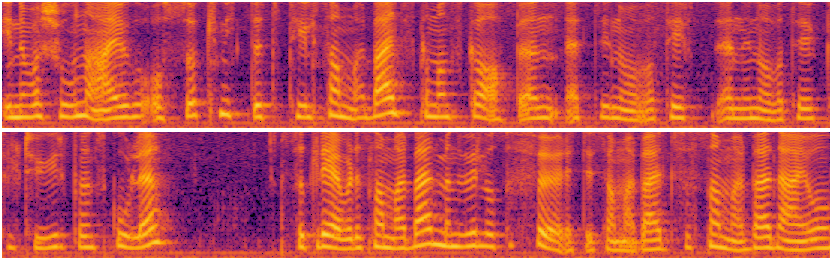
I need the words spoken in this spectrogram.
innovasjon er jo også knyttet til samarbeid. Skal man skape en, en innovativ kultur på en skole, så krever det samarbeid, men det vil også føre til samarbeid. Så samarbeid er jo,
